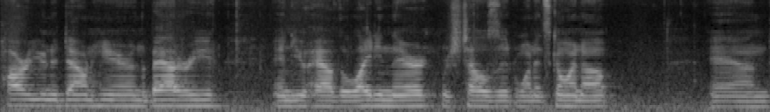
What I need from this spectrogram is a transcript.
power unit down here and the battery, and you have the lighting there, which tells it when it's going up. And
